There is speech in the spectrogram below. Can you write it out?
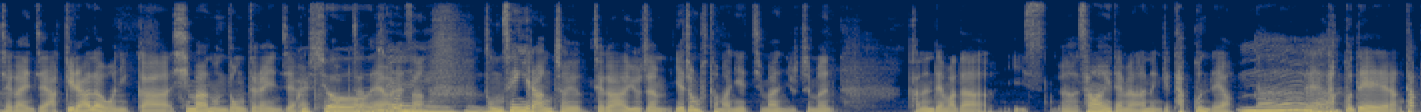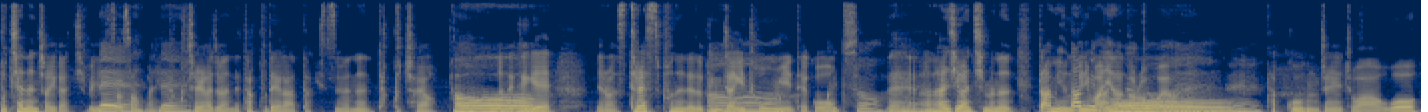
제가 이제 악기를 하다 보니까 심한 운동들은 이제 할 수가 없잖아요. 네. 그래서 음. 동생이랑 저 제가 요즘 예전부터 많이 했지만 요즘은 가는 데마다 이, 어, 상황이 되면 하는 게 탁구인데요. 음. 네, 탁구대랑 탁구채는 저희가 집에 네, 있어서 많이 네. 탁구채를 가져왔는데 탁구대가 딱 있으면은 탁구 쳐요. 어. 근데 그게 이런 스트레스 푸는데도 굉장히 아, 도움이 되고, 그쵸. 네, 네. 한 1 시간 치면은 땀이 은근히 땀이 많이 나더라고요. 네. 네. 탁구 굉장히 좋아하고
